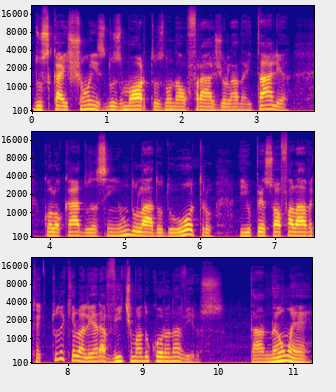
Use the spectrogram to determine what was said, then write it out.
dos caixões dos mortos no naufrágio lá na Itália, colocados assim um do lado do outro, e o pessoal falava que tudo aquilo ali era vítima do coronavírus. Tá? Não é.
